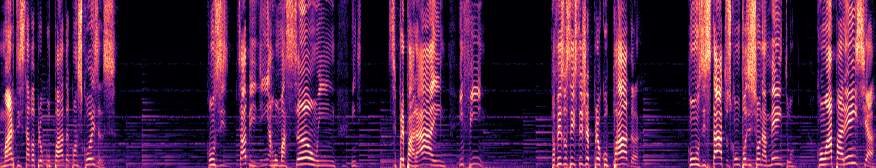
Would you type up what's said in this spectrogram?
Marta estava preocupada com as coisas, com os, sabe, em arrumação, em, em se preparar, em, enfim. Talvez você esteja preocupada com os status, com o posicionamento, com a aparência.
